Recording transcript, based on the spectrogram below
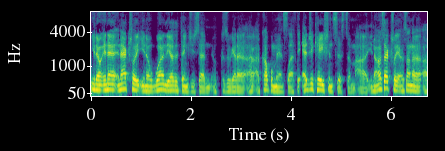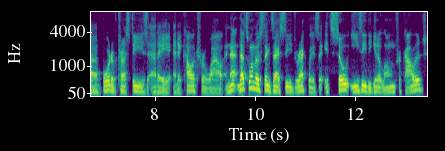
you know, and and actually, you know, one of the other things you said because we got a, a couple minutes left, the education system. Uh, you know, I was actually I was on a, a, board of trustees at a at a college for a while, and that that's one of those things I see directly is that it's so easy to get a loan for college.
